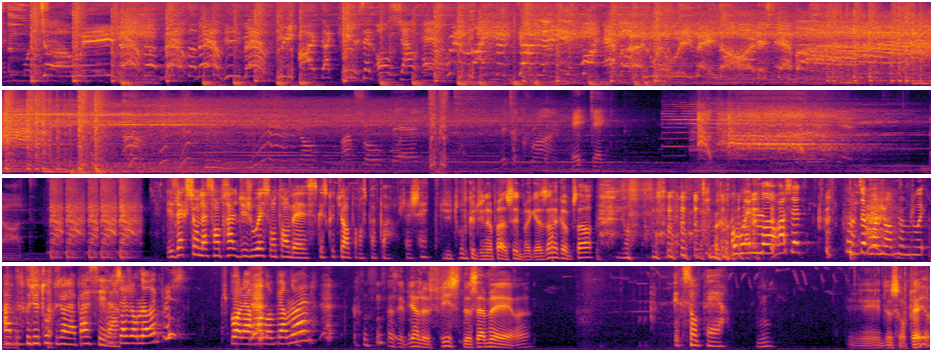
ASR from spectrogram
I need more. Joe! Les actions de la centrale du jouet sont en baisse. Qu'est-ce que tu en penses, papa? J'achète. Tu trouves que tu n'as pas assez de magasins comme ça? Non. ouais, m'en rachète. Comme ça, moi, j'ai envie de me jouer. Ah, parce que tu trouves que tu en as pas assez, là ça, j'en aurais plus. Je pourrais les rendre au Père Noël. Ça, c'est bien le fils de sa mère. Hein. Et de son père. Hmm. Et de son père.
